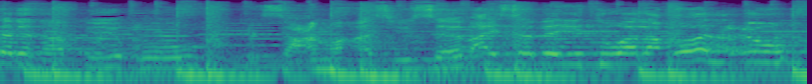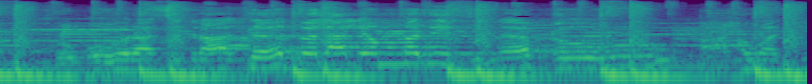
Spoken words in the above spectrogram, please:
ተደናፊቑ ክሳዕ ማእሲ ሰብኣይ ሰበይቲ ዋላ ቆልዑ ፍቑራ ስድራ ተፈላልዮም መሪር ዝነብዑ ኣሕዋቲና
